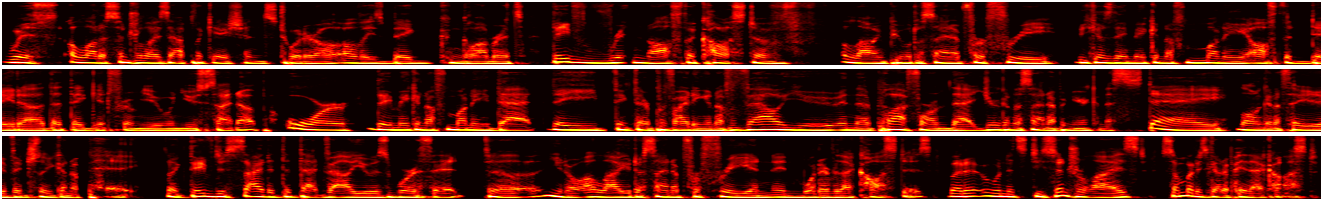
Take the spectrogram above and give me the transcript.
With a lot of centralized applications, Twitter, all, all these big conglomerates, they've written off the cost of allowing people to sign up for free because they make enough money off the data that they get from you when you sign up, or they make enough money that they think they're providing enough value in their platform that you're going to sign up and you're going to stay long enough that you're eventually going to pay. It's like they've decided that that value is worth it to, you know, allow you to sign up for free and, and whatever that cost is. But it, when it's decentralized, somebody's got to pay that cost.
